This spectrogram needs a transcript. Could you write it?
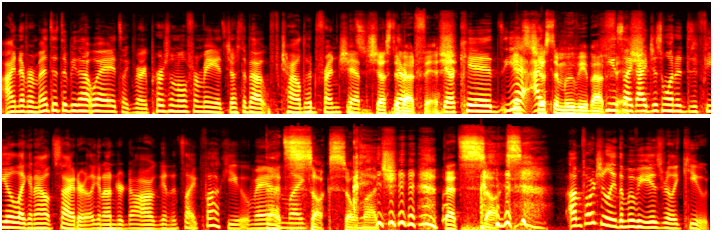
I never meant it to be that way. It's like very personal for me. It's just about childhood friendship. It's just Their- about fish. Their kids. Yeah. it's just a a movie about fish. He's fish. like, I just wanted to feel like an outsider, like an underdog. And it's like, fuck you, man. that like, sucks so much. that sucks. unfortunately, the movie is really cute.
